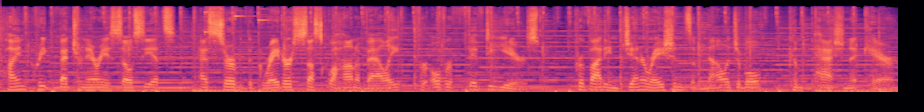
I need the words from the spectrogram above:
Pine Creek Veterinary Associates has served the greater Susquehanna Valley for over 50 years, providing generations of knowledgeable, compassionate care.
